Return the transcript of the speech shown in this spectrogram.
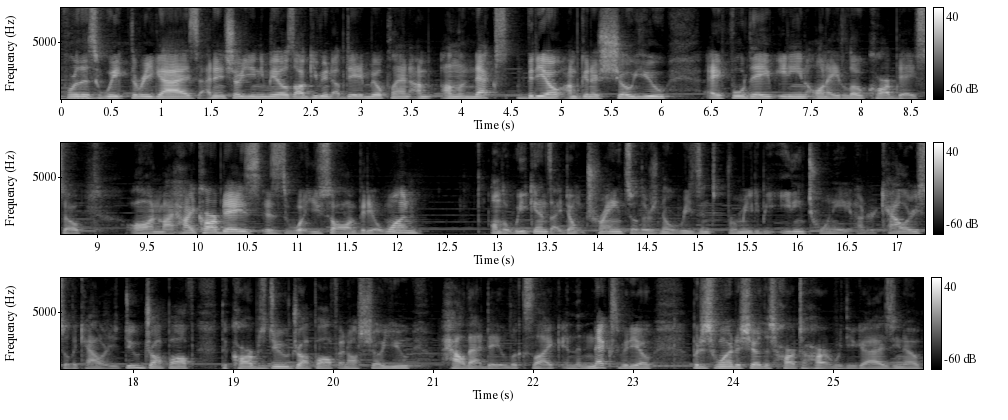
for this week three, guys. I didn't show you any meals. I'll give you an updated meal plan. I'm on the next video, I'm gonna show you a full day of eating on a low carb day. So on my high carb days is what you saw on video one. On the weekends, I don't train, so there's no reason for me to be eating 2,800 calories. So the calories do drop off, the carbs do drop off, and I'll show you how that day looks like in the next video. But just wanted to share this heart to heart with you guys. You know,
